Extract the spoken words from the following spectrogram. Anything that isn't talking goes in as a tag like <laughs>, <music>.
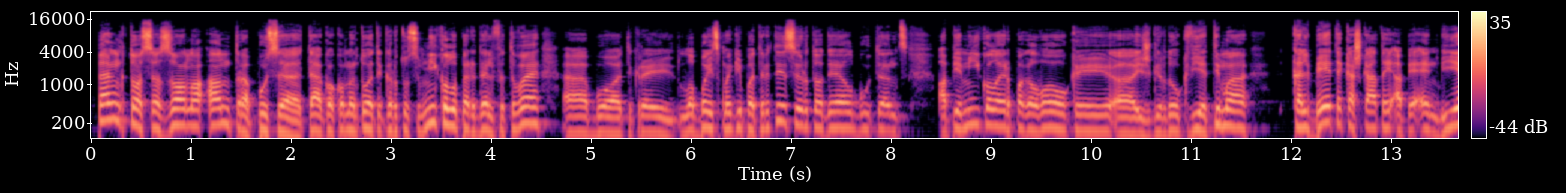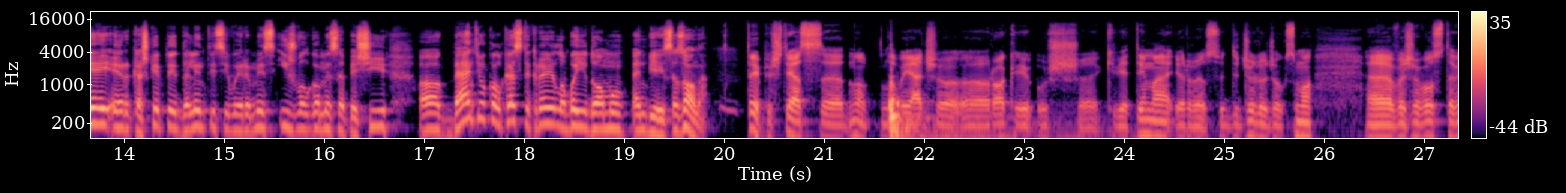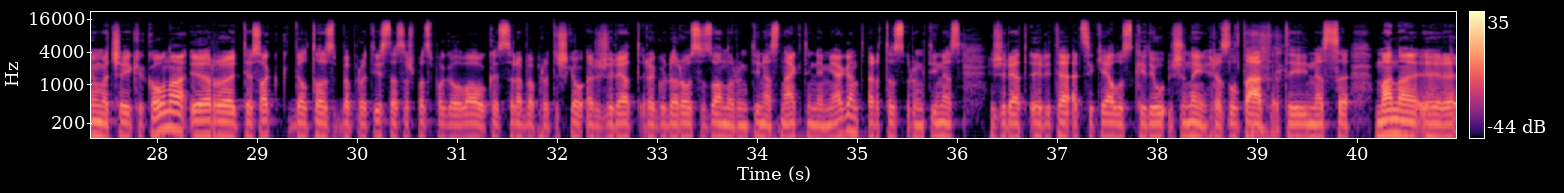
Penk penkto sezono antrą pusę teko komentuoti kartu su Mykolu per Delfi TV. E, buvo tikrai labai smagi patirtis ir todėl būtent apie Mykolą ir pagalvojau, kai e, išgirdau kvietimą kalbėti kažką tai apie NBA ir kažkaip tai dalintis įvairiomis išvalgomis apie šį, bent jau kol kas tikrai labai įdomų NBA sezoną. Taip, iš ties, e, nu, labai ačiū Rokai už kvietimą ir su didžiuliu džiaugsmu uh, E, važiavau su tavim čia iki Kauno ir tiesiog dėl tos beprotystės aš pats pagalvojau, kas yra beprotiškiau, ar žiūrėti reguliaraus sezono rungtynės naktį nemiegant, ar tas rungtynės žiūrėti ryte atsikėlus, kai jau žinai rezultatą. Tai nes mano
